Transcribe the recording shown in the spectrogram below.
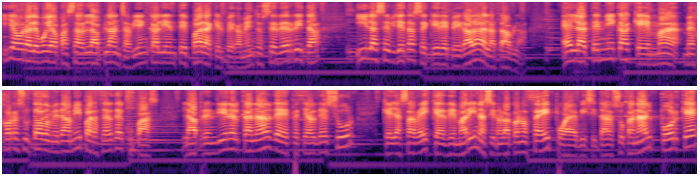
Y ahora le voy a pasar la plancha bien caliente para que el pegamento se derrita y la servilleta se quede pegada a la tabla. Es la técnica que mejor resultado me da a mí para hacer decoupage la aprendí en el canal de Especial del Sur, que ya sabéis que es de Marina. Si no la conocéis, pues visitad su canal porque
